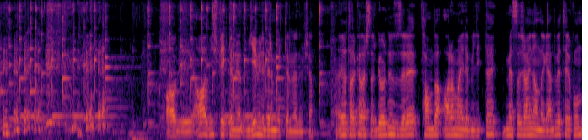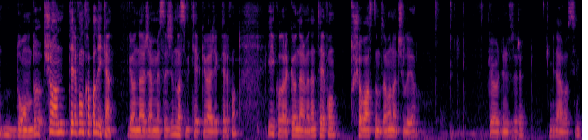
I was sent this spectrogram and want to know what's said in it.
Abi, abi hiç beklemiyordum. Yemin ederim beklemiyordum şu an. Evet arkadaşlar gördüğünüz üzere tam da aramayla birlikte mesaj aynı anda geldi ve telefon dondu. Şu an telefon kapalıyken göndereceğim mesajı. Nasıl bir tepki verecek telefon? İlk olarak göndermeden telefon tuşa bastığım zaman açılıyor. Gördüğünüz üzere. Bir daha basayım.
